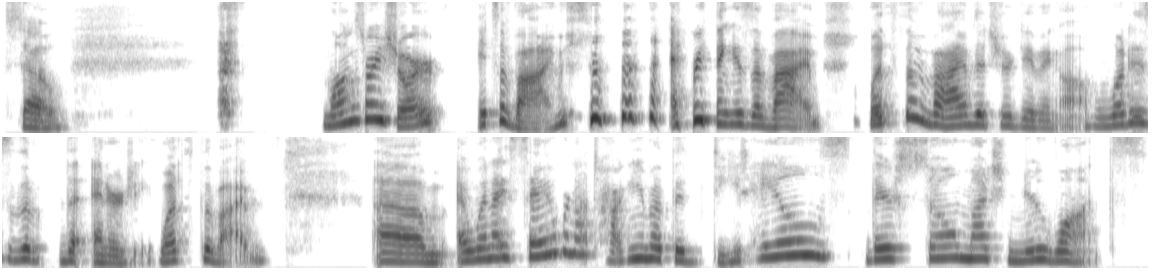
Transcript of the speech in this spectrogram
So, long story short, it's a vibe. Everything is a vibe. What's the vibe that you're giving off? What is the the energy? What's the vibe? Um, and when I say we're not talking about the details, there's so much nuance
